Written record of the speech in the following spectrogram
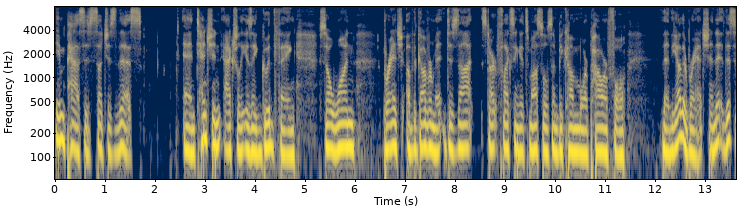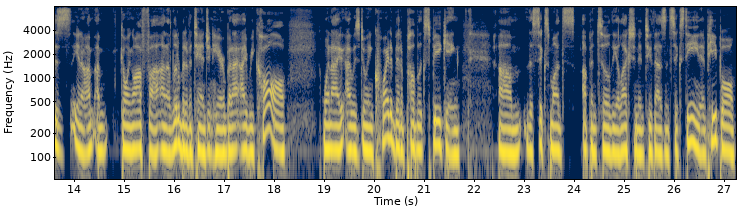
impasses such as this. And tension actually is a good thing. So one branch of the government does not start flexing its muscles and become more powerful than the other branch. And th- this is, you know, I'm, I'm going off uh, on a little bit of a tangent here, but I, I recall when I, I was doing quite a bit of public speaking um, the six months up until the election in 2016, and people,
